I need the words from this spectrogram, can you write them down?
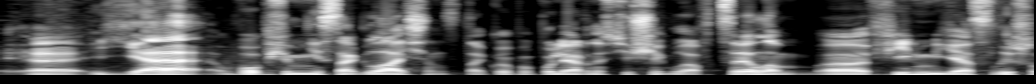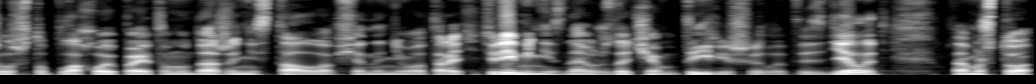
Э, Я, в общем, не согласен с такой популярностью Щегла в целом. Э, Фильм я слышал, что плохой, поэтому даже не стал вообще на него тратить время. Не знаю уж, зачем ты решил это сделать. Потому что,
